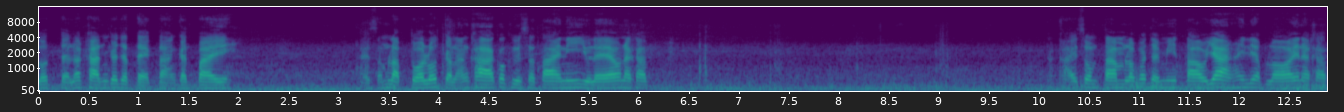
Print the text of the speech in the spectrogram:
รถแต่ละคันก็จะแตกต่างกันไป แต่สำหรับตัวรถกับหลังคาก็คือสไตล์นี้อยู่แล้วนะครับ ขายส้มตำเราก็จะมีเตาย่างให้เรียบร้อยนะครับ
